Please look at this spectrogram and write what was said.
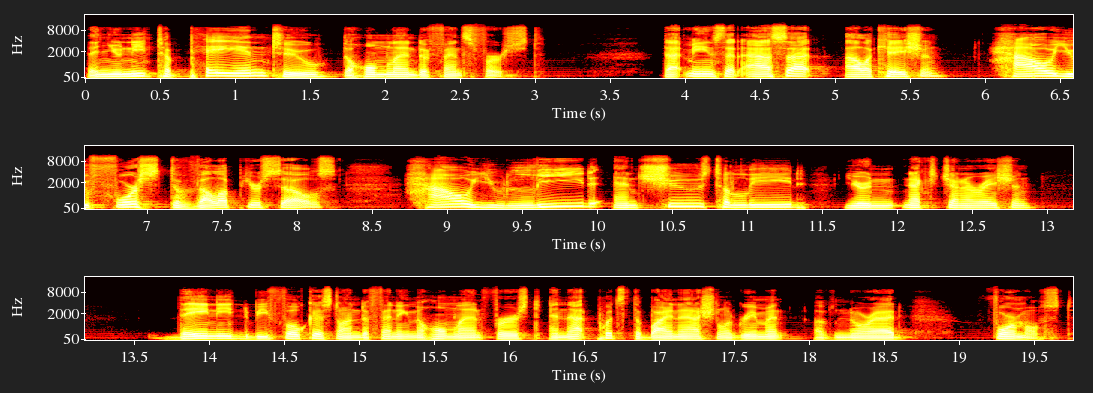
Then you need to pay into the homeland defense first. That means that asset allocation how you force develop yourselves, how you lead and choose to lead your next generation, they need to be focused on defending the homeland first, and that puts the binational agreement of NORAD foremost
